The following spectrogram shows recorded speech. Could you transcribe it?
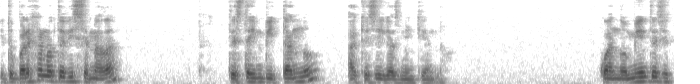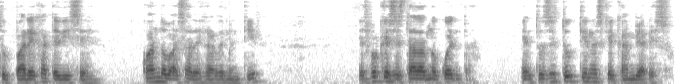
y tu pareja no te dice nada, te está invitando a que sigas mintiendo. Cuando mientes y tu pareja te dice, ¿cuándo vas a dejar de mentir? Es porque se está dando cuenta. Entonces tú tienes que cambiar eso.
